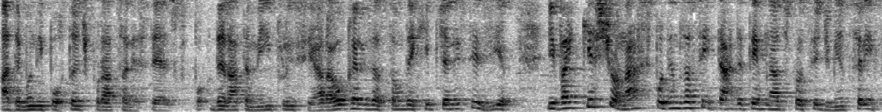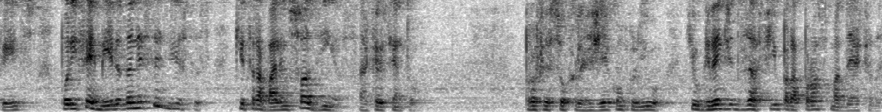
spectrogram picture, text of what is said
A demanda importante por atos anestésicos poderá também influenciar a organização da equipe de anestesia e vai questionar se podemos aceitar determinados procedimentos serem feitos por enfermeiras anestesistas que trabalham sozinhas, acrescentou professor Clerget concluiu que o grande desafio para a próxima década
